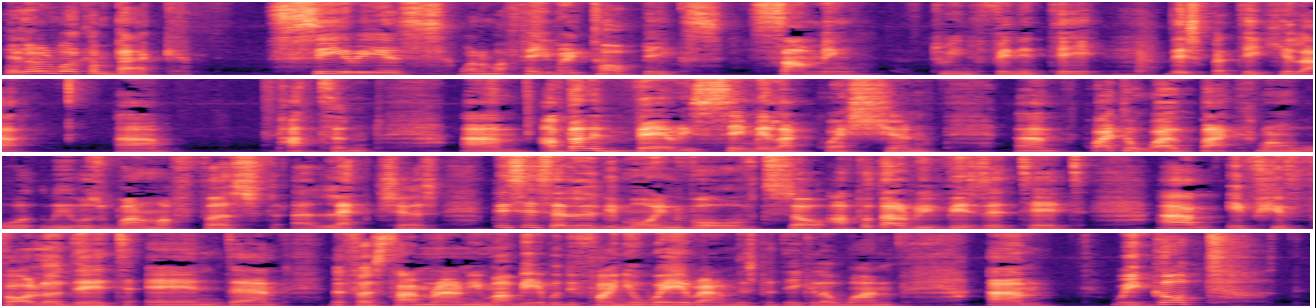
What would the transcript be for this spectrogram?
Hello and welcome back. Series, one of my favorite topics, summing to infinity, this particular uh, pattern. Um, I've done a very similar question um, quite a while back. One, it was one of my first uh, lectures. This is a little bit more involved, so I thought I'll revisit it. Um, if you followed it and um, the first time around, you might be able to find your way around this particular one. Um, we got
